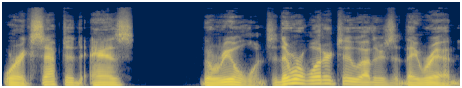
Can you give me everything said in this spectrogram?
were accepted as the real ones. And there were one or two others that they read.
